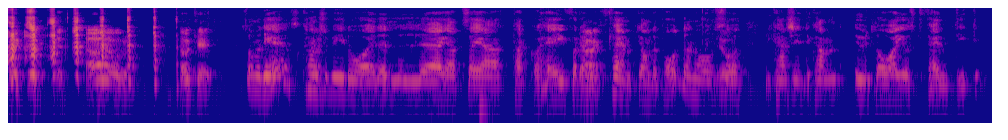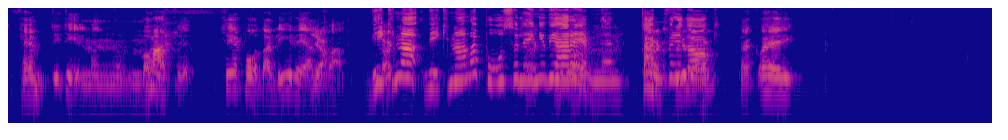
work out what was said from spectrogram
ja, det var bra. Okej, Så med det kanske vi då är det läge att säga tack och hej för den femtionde podden. Och så vi kanske inte kan utlova just 50, ti- 50 till, men många fler, fler poddar blir det i alla Ja. fall. Vi, kna, vi knallar på så länge Tack vi har idag. ämnen. Tack Tack för för idag. idag. Tack och hej!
